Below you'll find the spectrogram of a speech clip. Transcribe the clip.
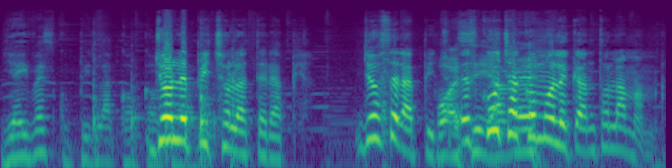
Y ahí va a escupir la coca. Yo le picho la terapia. Yo se la picho. Pues Escucha cómo le cantó la mamá.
